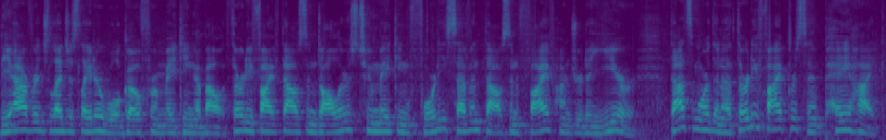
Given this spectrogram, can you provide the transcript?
The average legislator will go from making about $35,000 to making $47,500 a year. That's more than a 35% pay hike.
